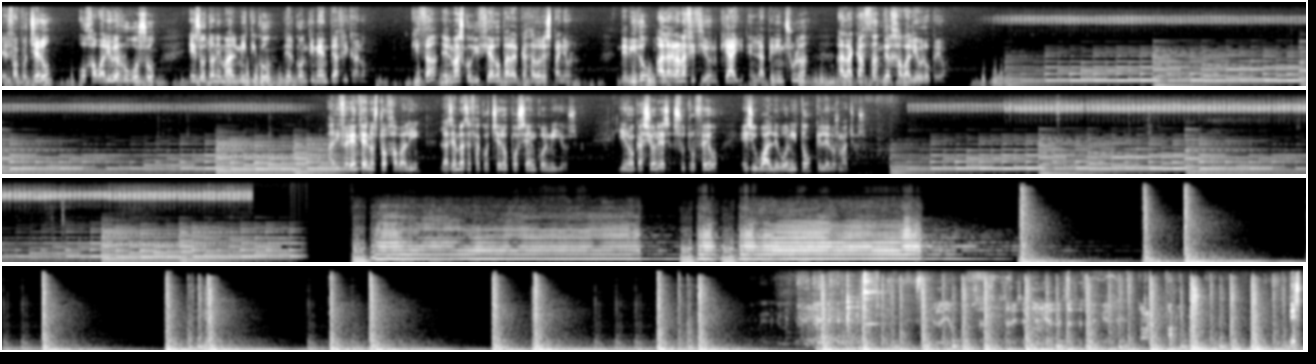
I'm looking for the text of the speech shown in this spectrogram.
El facochero, o jabalí verrugoso, es otro animal mítico del continente africano, quizá el más codiciado para el cazador español, debido a la gran afición que hay en la península a la caza del jabalí europeo. A diferencia de nuestro jabalí, las hembras de facochero poseen colmillos, y en ocasiones su trofeo es igual de bonito que el de los machos. Mm-hmm.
